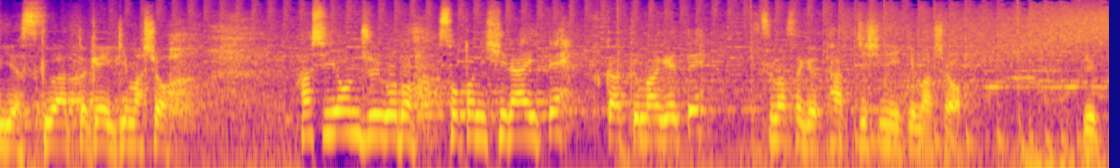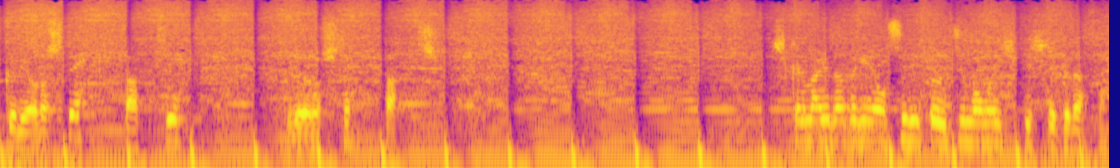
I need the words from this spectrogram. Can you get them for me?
次はスクワット系いきましょう。足45度外に開いて深く曲げてつま先をタッチしに行きましょう。ゆっくり下ろしてタッチ。ゆっくり下ろしてタッチ。しっかり曲げた時にお尻と内もも意識してください。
